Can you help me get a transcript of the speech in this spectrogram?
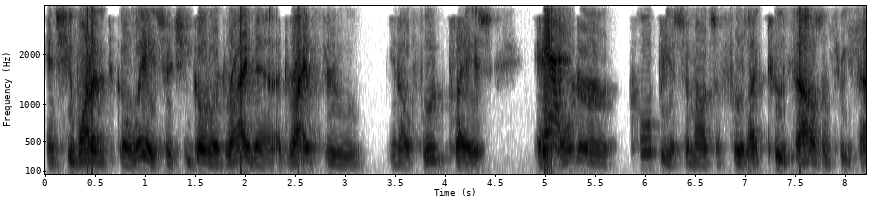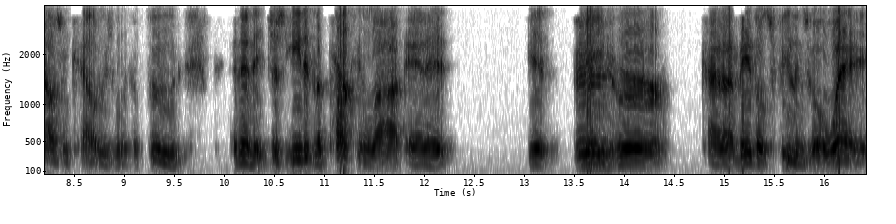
and she wanted it to go away. So she'd go to a drive-in, a drive-through, you know, food place, and yes. order copious amounts of food, like 2,000, 3,000 calories worth of food, and then they just eat it in the parking lot, and it it mm. made her kind of made those feelings go away.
